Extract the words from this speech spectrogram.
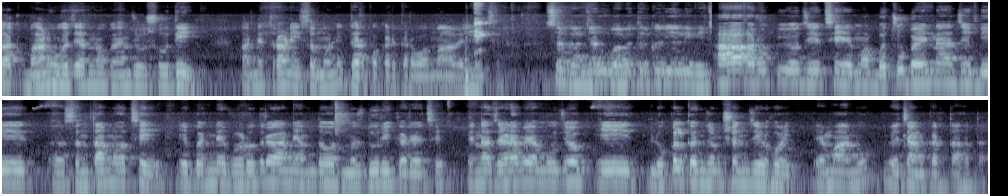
લાખ બાણું હજારનો ગાંજો શોધી અને ત્રણ ઈસમોની ધરપકડ કરવામાં આવેલી છે. સર, ગાંજાનું વાવેતર કરી અને વેચ. આ આરોપીઓ જે છે, એમાં બચુભાઈના જે બે સંતાનો છે, એ બંને વડોદરા અને અમદાવાદ મજદૂરી કરે છે. એના જણાવ્યા મુજબ એ લોકલ કન્ઝમ્પશન જે હોય, એમાં આનું વેચાણ કરતા હતા.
